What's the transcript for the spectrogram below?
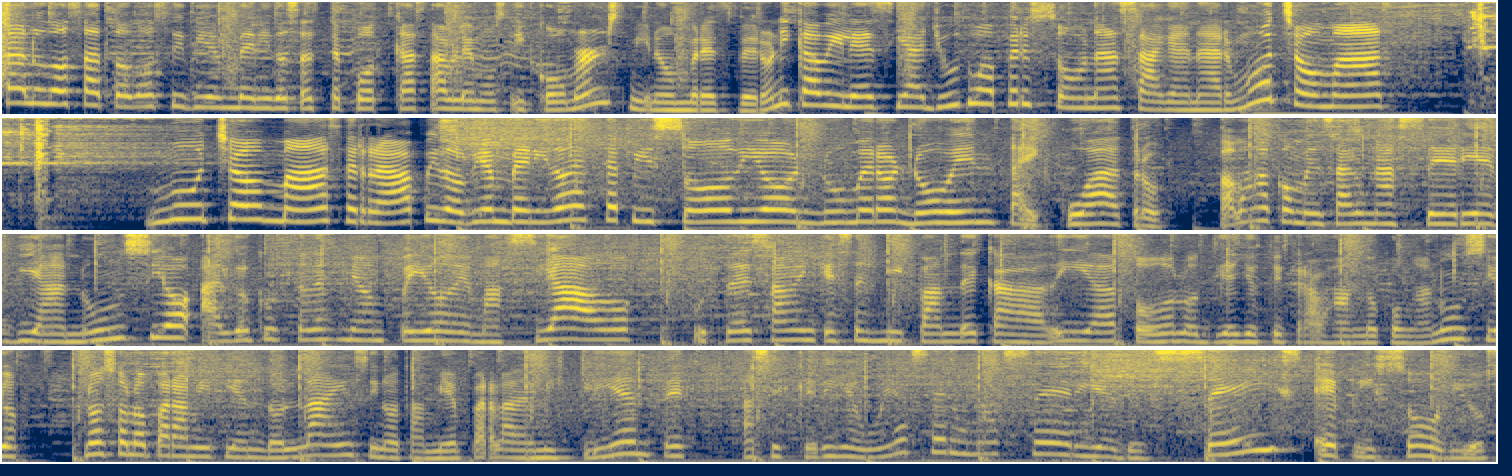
Saludos a todos y bienvenidos a este podcast Hablemos e-commerce. Mi nombre es Verónica Viles y ayudo a personas a ganar mucho más, mucho más rápido. Bienvenidos a este episodio número 94. Vamos a comenzar una serie de anuncios, algo que ustedes me han pedido demasiado. Ustedes saben que ese es mi pan de cada día. Todos los días yo estoy trabajando con anuncios, no solo para mi tienda online, sino también para la de mis clientes. Así es que dije, voy a hacer una serie de seis episodios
